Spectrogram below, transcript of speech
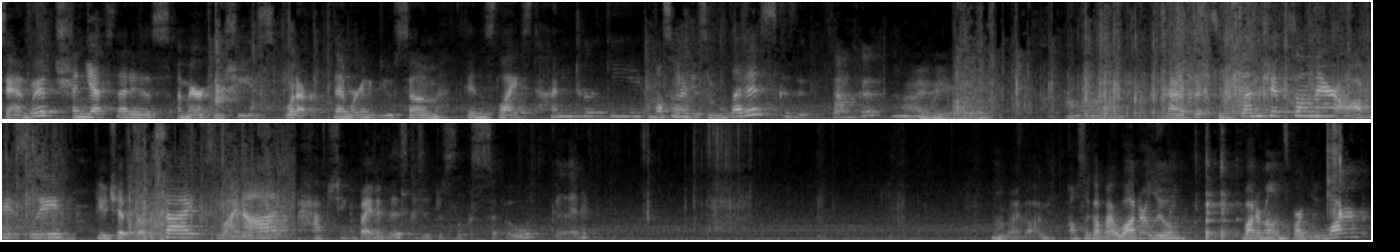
sandwich. And yes, that is American cheese, whatever. Then we're gonna do some thin sliced honey turkey. I'm also gonna do some lettuce because it sounds good. Gotta put some sun chips on there, obviously. A few chips on the side, because why not? I have to take a bite of this because it just looks so good. Oh my God. Also got my Waterloo watermelon sparkling water.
